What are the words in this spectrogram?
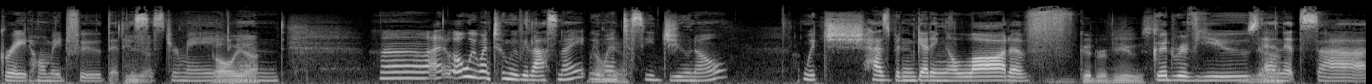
great homemade food that his Yeah. sister made. Oh, yeah. And uh, I, oh, we went to a movie last night. We Oh, went to see Juno, which has been getting a lot of Good reviews. good reviews, and it's uh,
